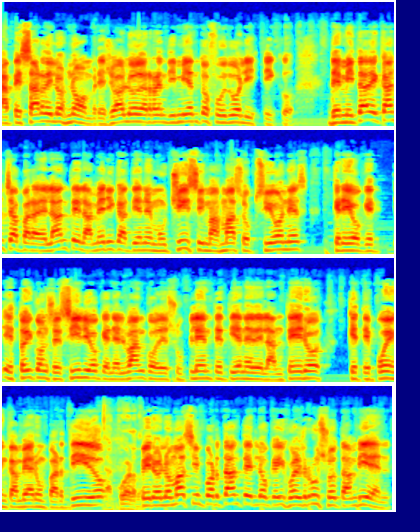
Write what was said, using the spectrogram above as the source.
a pesar de los nombres. Yo hablo de rendimiento futbolístico. De mitad de cancha para adelante, el América tiene muchísimas más opciones. Creo que estoy con Cecilio, que en el banco de suplente tiene delanteros que te pueden cambiar un partido. De acuerdo. Pero lo más importante es lo que dijo el ruso también.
